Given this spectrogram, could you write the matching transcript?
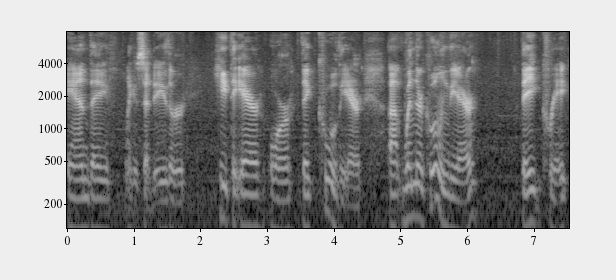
and they, like I said, they either heat the air or they cool the air. Uh, when they're cooling the air, they create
